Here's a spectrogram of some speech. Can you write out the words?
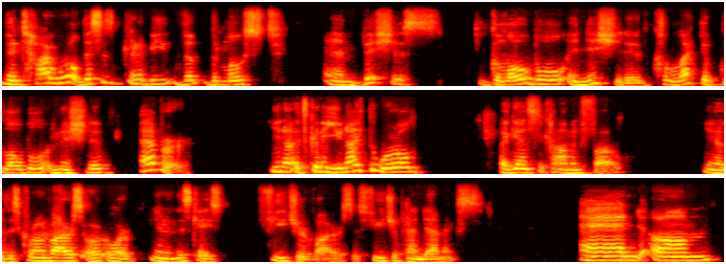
the entire world this is going to be the, the most ambitious global initiative collective global initiative ever. You know it's going to unite the world against the common foe. You know, this coronavirus, or, or you know, in this case, future viruses, future pandemics. And um,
